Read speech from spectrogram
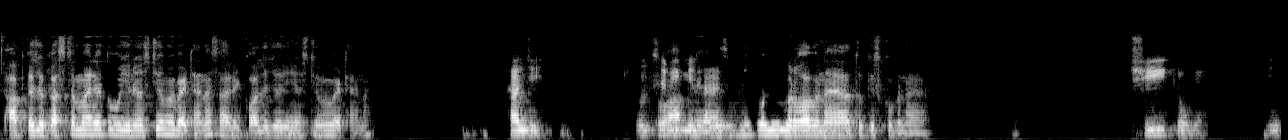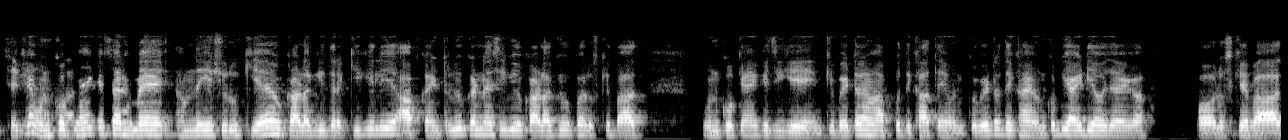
آپ کا جو کسٹمر ہے تو وہ یونیورسٹیوں میں بیٹھا ہے نا سارے کالج اور یونیورسٹیوں میں بیٹھا ہے نا؟ ہاں جی ان سے بھی ملنا ہے۔ مرغا بنایا تو کس کو بنایا؟ ٹھیک ہو گیا۔ ان کو کہیں کہ سر ہمیں ہم نے یہ شروع کیا ہے اکاڑا کی ترقی کے لیے۔ آپ کا انٹرویو کرنا ہے سی وی اکاڑا کے اوپر اس کے بعد ان کو کہیں کہ جی یہ انکیوبیٹر ہم آپ کو دکھاتے ہیں انکیوبیٹر دکھائیں ان کو بھی آئیڈیا ہو جائے گا۔ اور اس کے بعد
